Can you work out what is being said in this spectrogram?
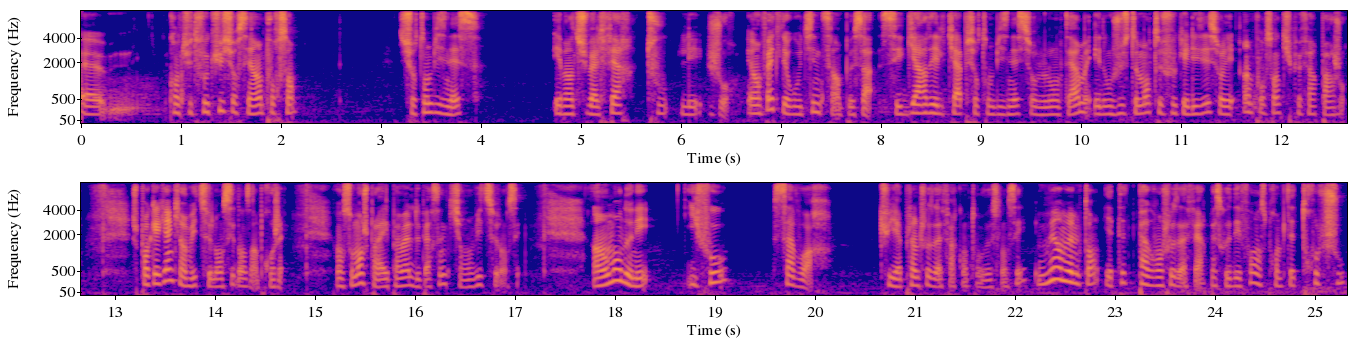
Euh, quand tu te focuses sur ces 1%, sur ton business, eh ben tu vas le faire tous les jours. Et en fait, les routines, c'est un peu ça. C'est garder le cap sur ton business sur le long terme et donc justement te focaliser sur les 1% que tu peux faire par jour. Je prends quelqu'un qui a envie de se lancer dans un projet. En ce moment, je parle avec pas mal de personnes qui ont envie de se lancer. À un moment donné, il faut savoir qu'il y a plein de choses à faire quand on veut se lancer, mais en même temps, il y a peut-être pas grand-chose à faire parce que des fois, on se prend peut-être trop de chou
